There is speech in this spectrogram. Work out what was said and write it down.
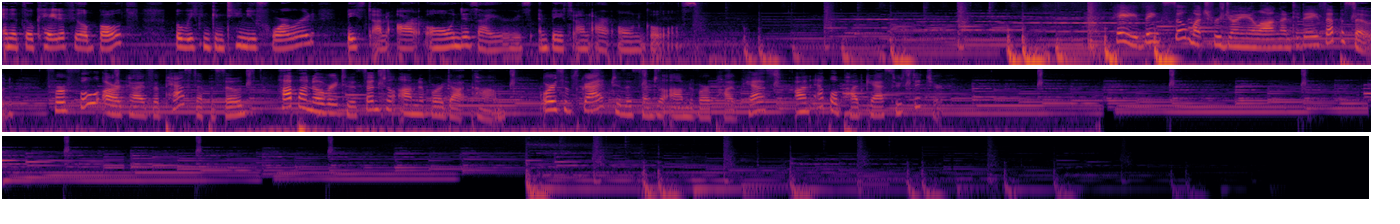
And it's okay to feel both, but we can continue forward based on our own desires and based on our own goals. Hey, thanks so much for joining along on today's episode. For full archives of past episodes, hop on over to essentialomnivore.com or subscribe to the Essential Omnivore podcast on Apple Podcasts or Stitcher.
